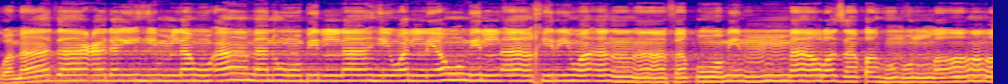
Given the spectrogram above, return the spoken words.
وماذا عليهم لو آمنوا بالله واليوم الآخر وأنفقوا مما رزقهم الله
